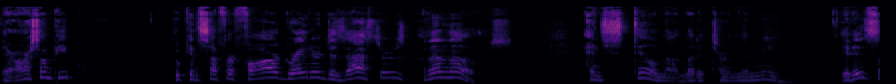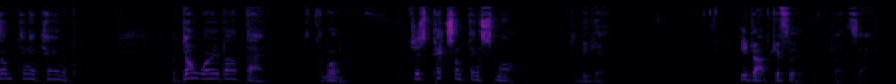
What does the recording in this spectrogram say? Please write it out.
There are some people who can suffer far greater disasters than those and still not let it turn them mean. It is something attainable. But don't worry about that at the moment. Just pick something small to begin. You dropped your food, let's say.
